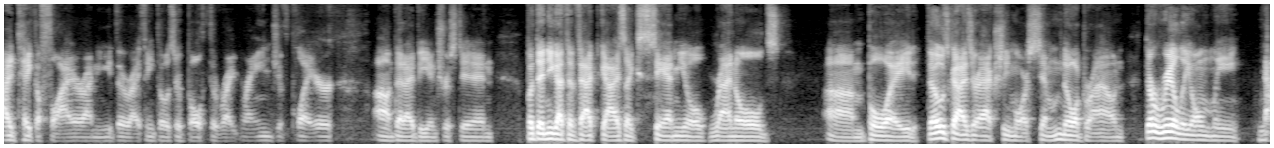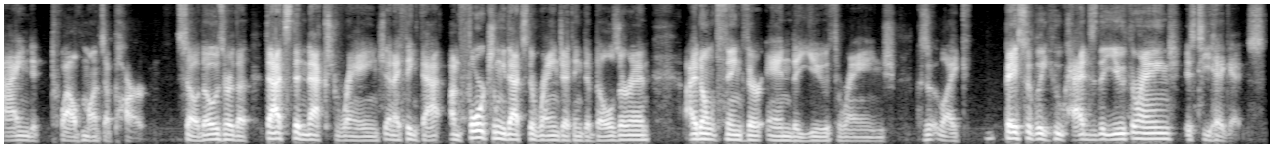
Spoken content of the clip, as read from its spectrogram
I'd take a flyer on either. I think those are both the right range of player um, that I'd be interested in. But then you got the vet guys like Samuel Reynolds, um, Boyd. Those guys are actually more sim. Noah Brown. They're really only nine to twelve months apart. So those are the that's the next range, and I think that unfortunately that's the range I think the Bills are in. I don't think they're in the youth range because like basically who heads the youth range is Tee Higgins,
